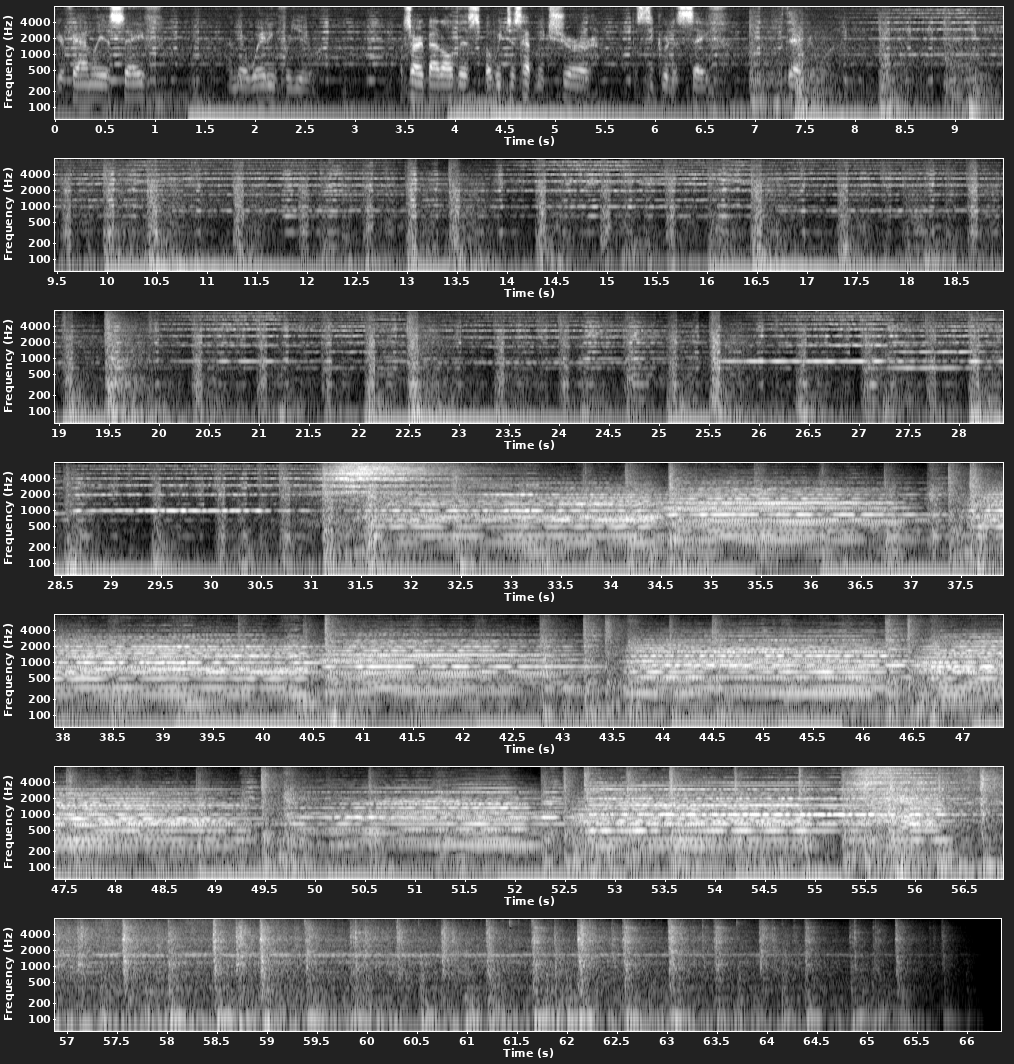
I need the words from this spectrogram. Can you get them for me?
Your family is safe, and they're waiting for you. I'm sorry about all this, but we just have to make sure the secret is safe with everyone.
